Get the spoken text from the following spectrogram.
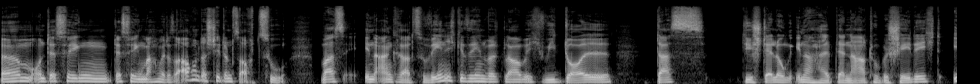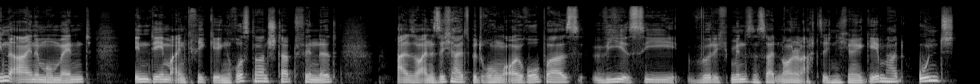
Ähm, und deswegen, deswegen machen wir das auch und das steht uns auch zu. Was in Ankara zu wenig gesehen wird, glaube ich, wie doll das die Stellung innerhalb der NATO beschädigt, in einem Moment, in dem ein Krieg gegen Russland stattfindet. Also eine Sicherheitsbedrohung Europas, wie es sie, würde ich mindestens seit 89 nicht mehr gegeben hat und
